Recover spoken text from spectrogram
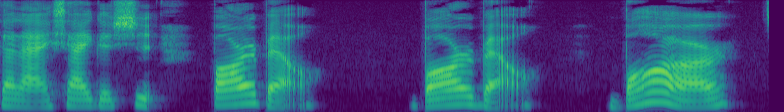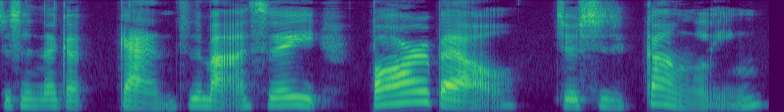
再来下一个是 barbell，barbell，bar 就是那个杆子嘛，所以 barbell 就是杠铃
